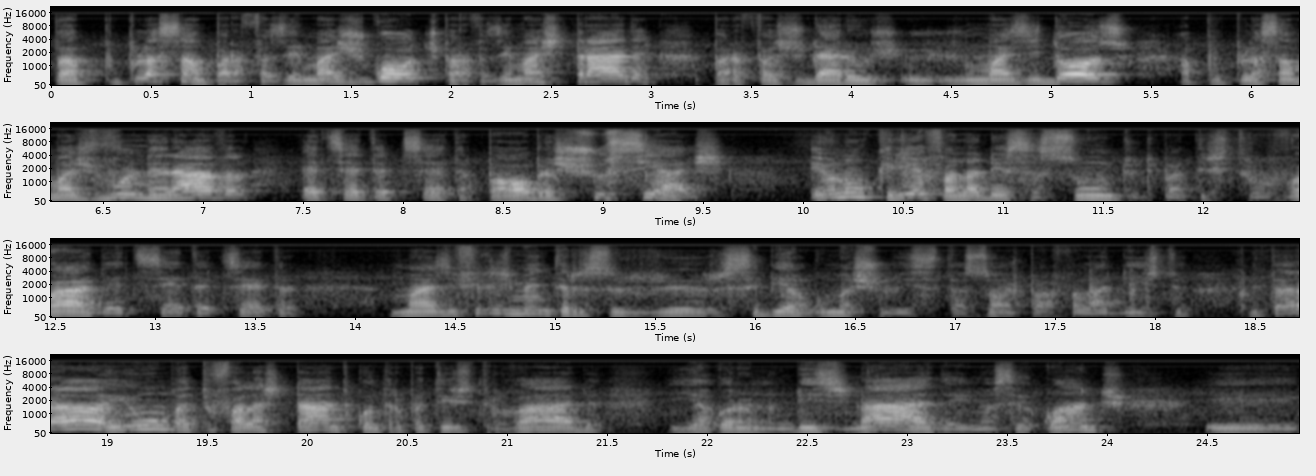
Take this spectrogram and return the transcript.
para a população, para fazer mais esgotos, para fazer mais estradas, para ajudar os, os mais idosos, a população mais vulnerável, etc, etc, para obras sociais. Eu não queria falar desse assunto de Patrícia Trovada, etc, etc, mas infelizmente recebi algumas solicitações para falar disto. Então, ah, Yumba, tu falaste tanto contra Patrícia Trovada e agora não dizes nada e não sei quantos. E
